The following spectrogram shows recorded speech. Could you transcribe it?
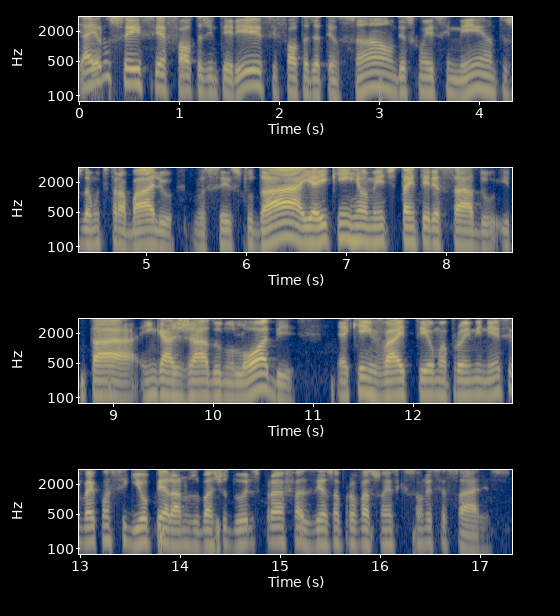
E aí eu não sei se é falta de interesse, falta de atenção, desconhecimento, isso dá muito trabalho você estudar, e aí quem realmente está interessado e está engajado no lobby é quem vai ter uma proeminência e vai conseguir operar nos bastidores para fazer as aprovações que são necessárias.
